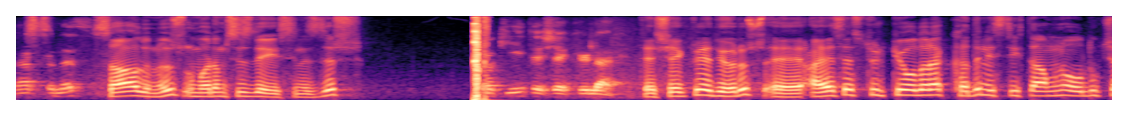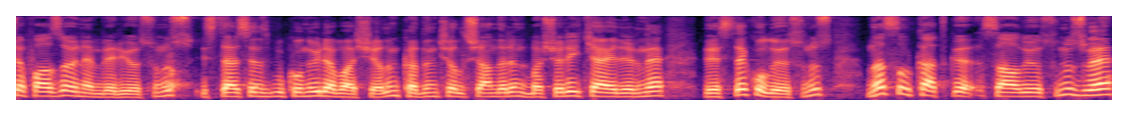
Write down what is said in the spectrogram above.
nasılsınız? Sağ olunuz. Umarım siz de iyisinizdir. Çok iyi, teşekkürler. Teşekkür ediyoruz. Ee, ISS Türkiye olarak kadın istihdamına oldukça fazla önem veriyorsunuz. İsterseniz bu konuyla başlayalım. Kadın çalışanların başarı hikayelerine destek oluyorsunuz. Nasıl katkı sağlıyorsunuz ve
